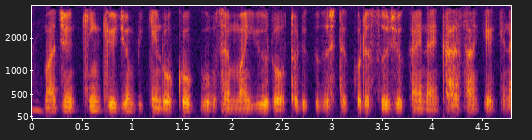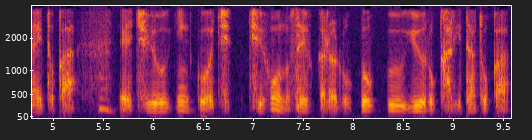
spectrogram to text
うん、まあ、緊急準備金6億5000万ユーロを取り崩して、これ数週間以内に返さなきゃいけないとか、はい、えー、中央銀行は地方の政府から6億ユーロ借りたとか、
